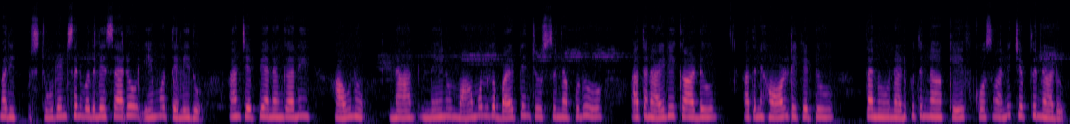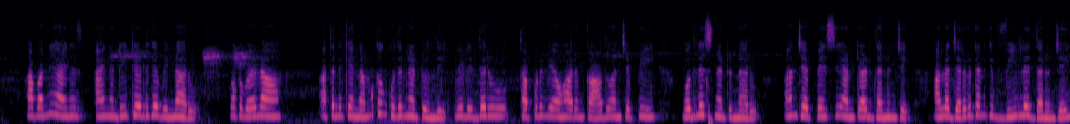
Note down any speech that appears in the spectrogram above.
మరి స్టూడెంట్స్ అని వదిలేశారో ఏమో తెలీదు అని చెప్పి అనగానే అవును నా నేను మామూలుగా బయట నుంచి చూస్తున్నప్పుడు అతని ఐడి కార్డు అతని హాల్ టికెట్టు తను నడుపుతున్న కేఫ్ కోసం అని చెప్తున్నాడు. అవన్నీ ఆయన ఆయన డీటెయిల్డ్గా విన్నారు. ఒకవేళ అతనికి నమ్మకం కుదిరినట్టుంది వీళ్ళిద్దరూ తప్పుడు వ్యవహారం కాదు అని చెప్పి వదిలేసినట్టున్నారు అని చెప్పేసి అంటాడు ధనుంజయ్. అలా జరగడానికి వీల్లేదు ధనుంజయ్.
